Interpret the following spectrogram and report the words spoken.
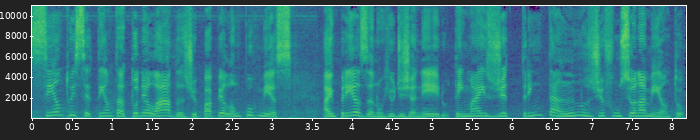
170 toneladas de papelão por mês. A empresa no Rio de Janeiro tem mais de 30 anos de funcionamento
